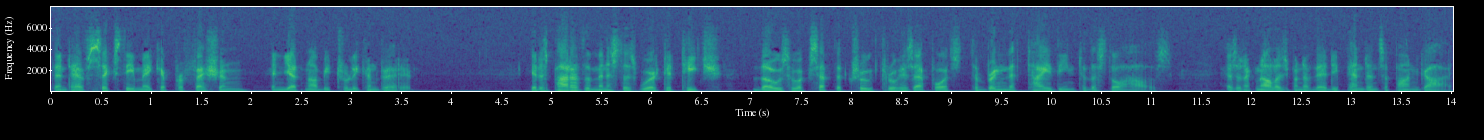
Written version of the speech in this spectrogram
than to have sixty make a profession and yet not be truly converted. It is part of the minister's work to teach those who accept the truth through his efforts to bring the tithing to the storehouse as an acknowledgement of their dependence upon God.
